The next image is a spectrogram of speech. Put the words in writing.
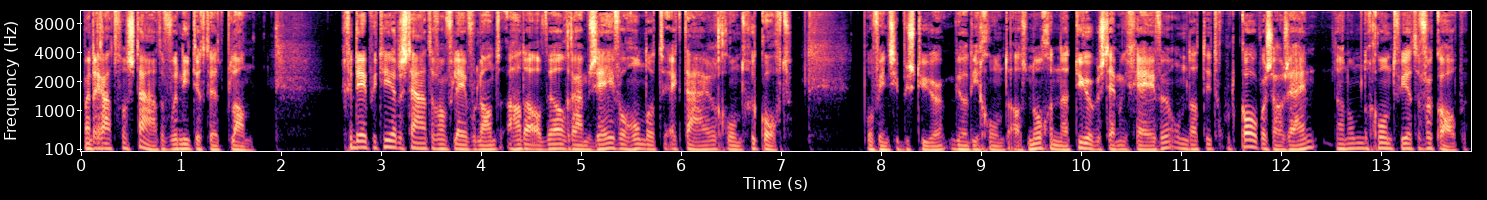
maar de Raad van State vernietigde het plan. Gedeputeerde staten van Flevoland hadden al wel ruim 700 hectare grond gekocht. Het provinciebestuur wil die grond alsnog een natuurbestemming geven... omdat dit goedkoper zou zijn dan om de grond weer te verkopen.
